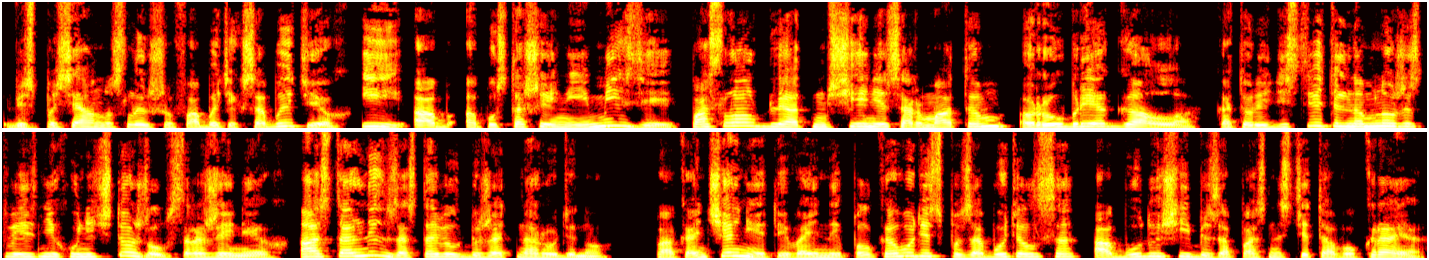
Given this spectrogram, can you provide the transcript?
Веспасиан, услышав об этих событиях и об опустошении Мизии, послал для отмщения с арматом Рубрия Галла, который действительно множество из них уничтожил в сражениях, а остальных заставил бежать на родину. По окончании этой войны полководец позаботился о будущей безопасности того края.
